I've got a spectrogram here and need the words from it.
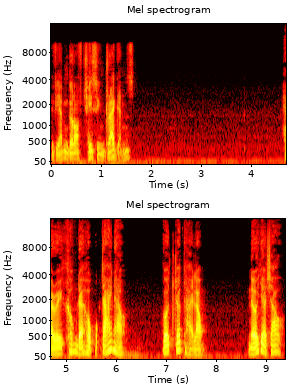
if he hadn't got off chasing dragons. Harry không để hụt một trái nào. Good rất hài lòng. Nửa giờ sau,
